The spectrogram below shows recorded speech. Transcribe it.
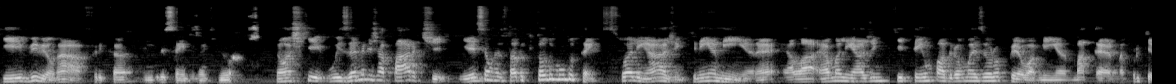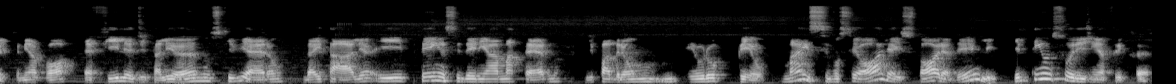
que viveu na África entre 100 e 200 mil anos. Então, acho que o exame ele já parte, e esse é um resultado que todo mundo tem. Sua linhagem, que nem a minha, né? Ela é uma linhagem que tem um padrão mais europeu, a minha materna. Por quê? Porque minha avó é filha de italianos que vieram da Itália e tem esse DNA materno de padrão europeu. Mas, se você olha a história dele, ele tem a sua origem africana.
